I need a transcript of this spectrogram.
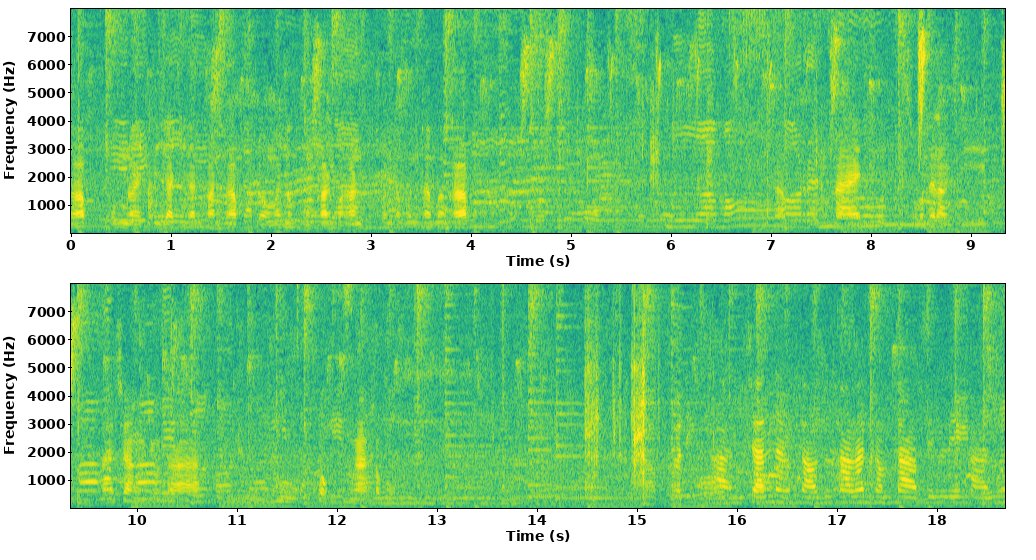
ครับ ผมนายพิยาจิรันพันธ์ครับ รองนายกองค์การบริหารส่วนตำบลท่าเมืองครับ ครับผมนายนิรุตสวนรังสีนายช่างโยธาเป็นผู้ควบคุมงานครับผมสวัสดีค่ะดิฉันนางสาวสุธารัตน์คำตาเป็นเลขานุ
